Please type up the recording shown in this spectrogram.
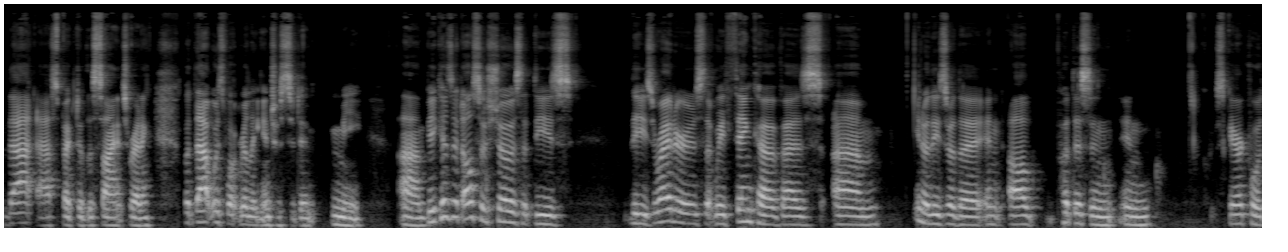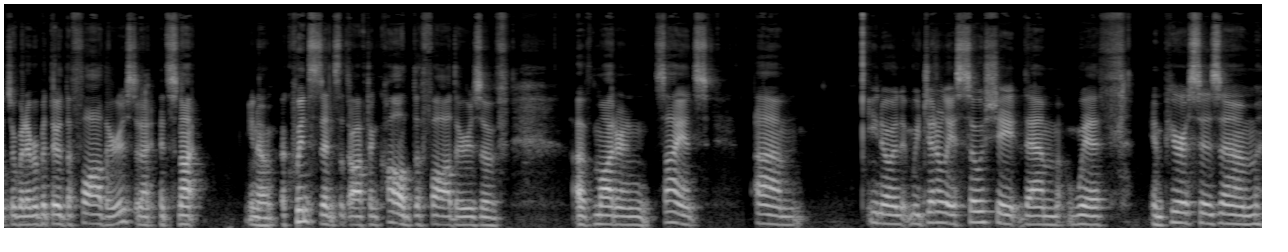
that aspect of the science writing, but that was what really interested in me um, because it also shows that these these writers that we think of as um, you know these are the and I'll put this in in scare quotes or whatever, but they're the fathers. It's not you know a coincidence that they're often called the fathers of of modern science. Um, you know we generally associate them with empiricism,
